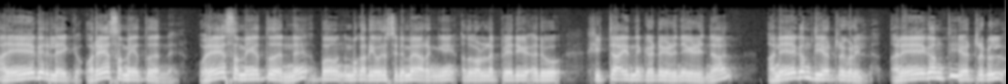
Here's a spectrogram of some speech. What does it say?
അനേകരിലേക്ക് ഒരേ സമയത്ത് തന്നെ ഒരേ സമയത്ത് തന്നെ ഇപ്പോൾ നമുക്കറിയാം ഒരു സിനിമ ഇറങ്ങി അത് വളരെ പേര് ഒരു ഹിറ്റായി എന്ന് കേട്ട് കഴിഞ്ഞു കഴിഞ്ഞാൽ അനേകം തിയേറ്ററുകളിൽ അനേകം തിയേറ്ററുകളിൽ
